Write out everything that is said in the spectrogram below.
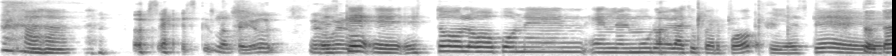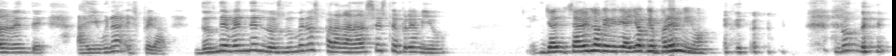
Ajá. O sea, es que es lo peor. Pero Es bueno. que eh, esto lo ponen en el muro de la Super Pop y es que. Totalmente. Hay una, espera, ¿dónde venden los números para ganarse este premio? Yo, ¿Sabes lo que diría yo? ¿Qué premio? ¿Dónde?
